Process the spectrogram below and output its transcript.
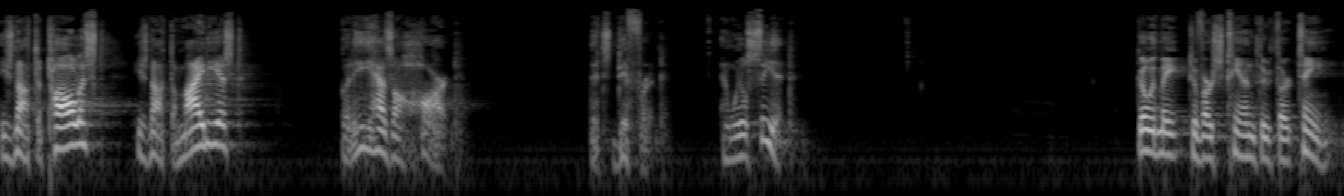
He's not the tallest, he's not the mightiest, but he has a heart that's different. And we'll see it. Go with me to verse 10 through 13.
